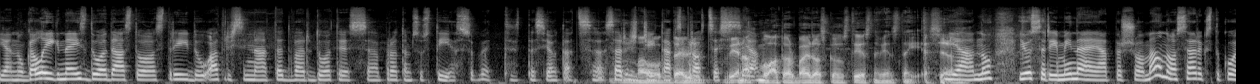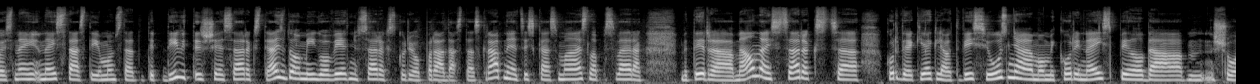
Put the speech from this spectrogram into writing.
ja nu galīgi neizdodas to strīdu atrisināt, tad var doties, protams, uz tiesu. Bet tas jau tāds sarežģītāks process. Viena akumulātora baidos, ka uz tiesu neviens neies. Jā, jā nu, jūs arī minējāt par šo melno sarakstu, ko es ne, ne, izstāstīju, mums tātad ir divi šie saraksti, aizdomīgo vietņu saraksts, kur jau parādās tās krāpnieciskās mājaslapas vairāk, bet ir uh, melnais saraksts, uh, kur tiek iekļauti visi uzņēmumi, kuri neizpildā šo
